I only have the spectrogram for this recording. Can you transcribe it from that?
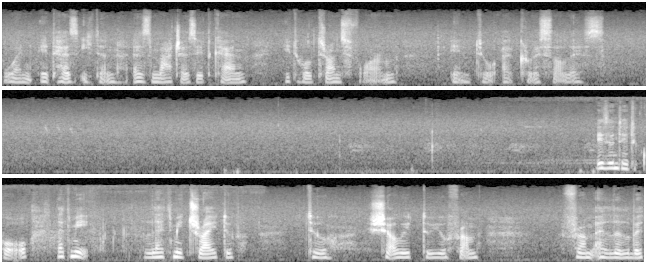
when it has eaten as much as it can, it will transform into a chrysalis. Isn't it cool? Let me let me try to to show it to you from from a little bit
